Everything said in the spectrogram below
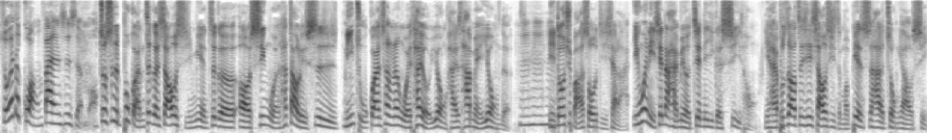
所谓的广泛是什么？就是不管这个消息面，这个呃新闻，它到底是你主观上认为它有用，还是它没用的，嗯、哼哼你都去把它收集下来。因为你现在还没有建立一个系统，你还不知道这些消息怎么辨识它的重要性，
